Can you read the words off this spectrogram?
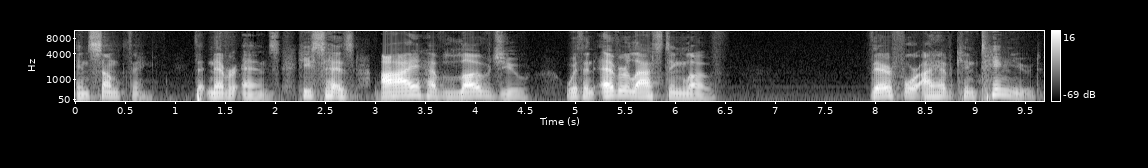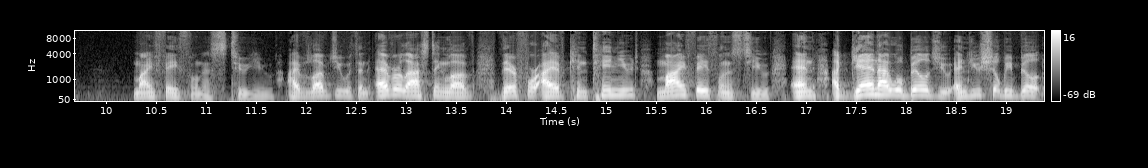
in something that never ends. He says, I have loved you with an everlasting love. Therefore, I have continued my faithfulness to you. I've loved you with an everlasting love. Therefore, I have continued my faithfulness to you. And again, I will build you, and you shall be built,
